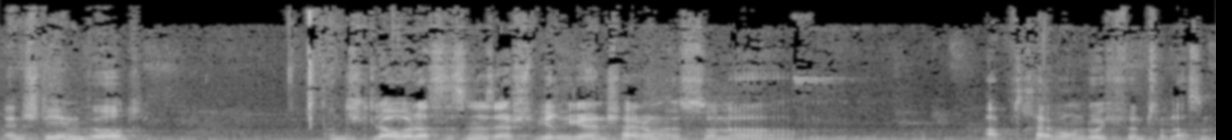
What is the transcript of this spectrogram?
entstehen wird. Und ich glaube, dass es eine sehr schwierige Entscheidung ist, so eine Abtreibung durchführen zu lassen.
